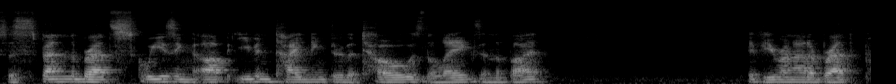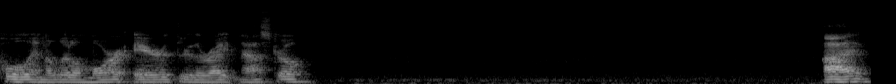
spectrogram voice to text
Suspend the breath, squeezing up, even tightening through the toes, the legs, and the butt. If you run out of breath, pull in a little more air through the right nostril. Five,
